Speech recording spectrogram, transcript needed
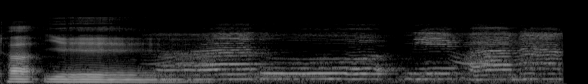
ทะเยสา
